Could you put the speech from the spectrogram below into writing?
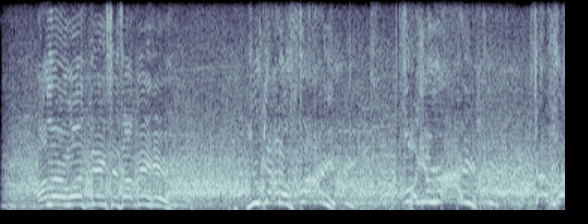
I learned one thing since I've been here. You gotta fight for your right to party!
